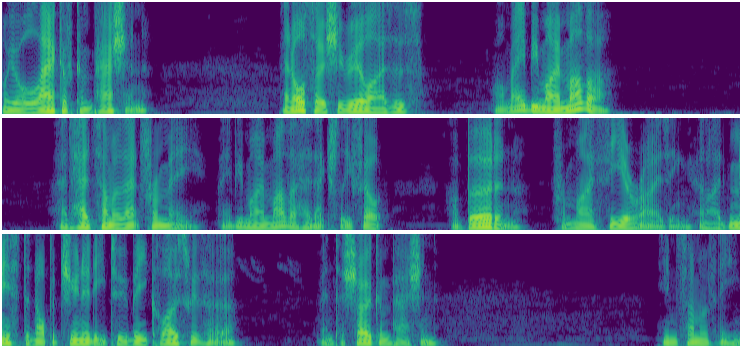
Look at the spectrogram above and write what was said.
or your lack of compassion. And also, she realizes, well, maybe my mother had had some of that from me. Maybe my mother had actually felt a burden from my theorizing, and I'd missed an opportunity to be close with her and to show compassion in some of the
